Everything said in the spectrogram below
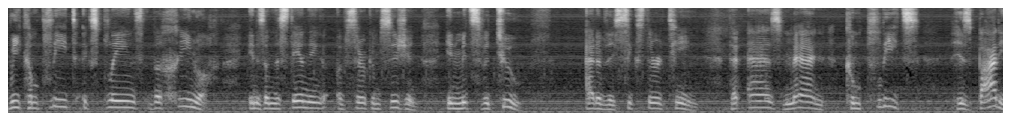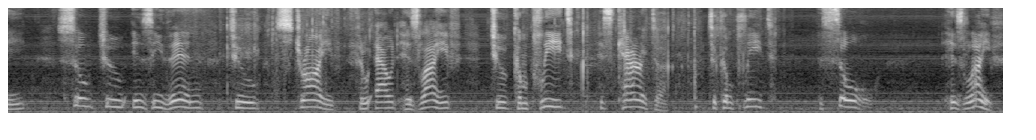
We complete explains the chinuch in his understanding of circumcision in mitzvah 2 out of the 613 that as man completes his body so too is he then to strive throughout his life to complete his character, to complete the soul, his life.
